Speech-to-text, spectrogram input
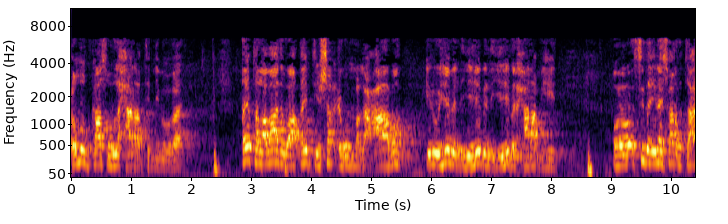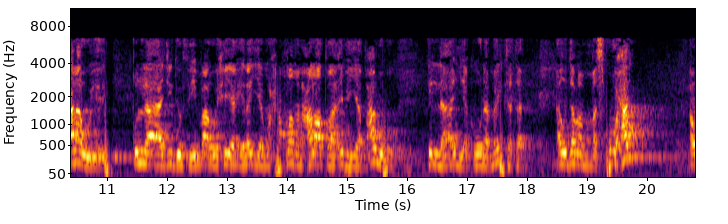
cumuumkaasuu la xaaraantinimoobaa qaybta labaadi waa qaybtii sharcigu magacaabo inuu hebel iyo hebel iyo hebel xaraam yihiin. Oo sida ilaahi subxaana watacaala uu yihi qul laa ajidu fii ma uxiya ilaya muxaraman calaa طaacimin yطcamuhu ilaa an yakuuna maytatan aw daman masfuuxan aw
